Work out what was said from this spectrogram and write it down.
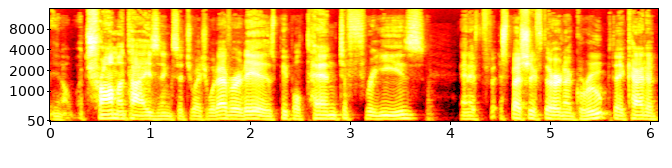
you know, a traumatizing situation, whatever it is, people tend to freeze and if, especially if they're in a group, they kind of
